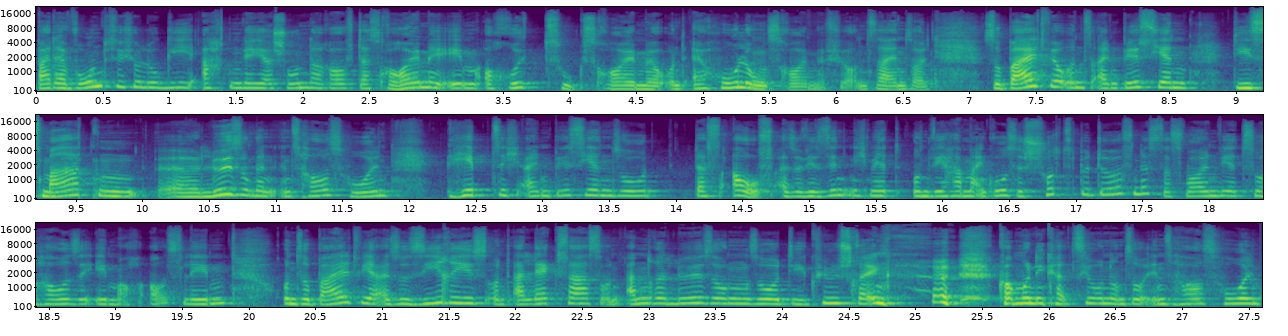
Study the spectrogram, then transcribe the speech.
bei der Wohnpsychologie achten wir ja schon darauf, dass Räume eben auch Rückzugsräume und Erholungsräume für uns sein sollen. Sobald wir uns ein bisschen die smarten äh, Lösungen ins Haus holen, hebt sich ein bisschen so das auf. Also wir sind nicht mehr und wir haben ein großes Schutzbedürfnis, das wollen wir zu Hause eben auch ausleben. Und sobald wir also Siris und Alexas und andere Lösungen, so die Kühlschränke, Kommunikation und so ins Haus holen,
